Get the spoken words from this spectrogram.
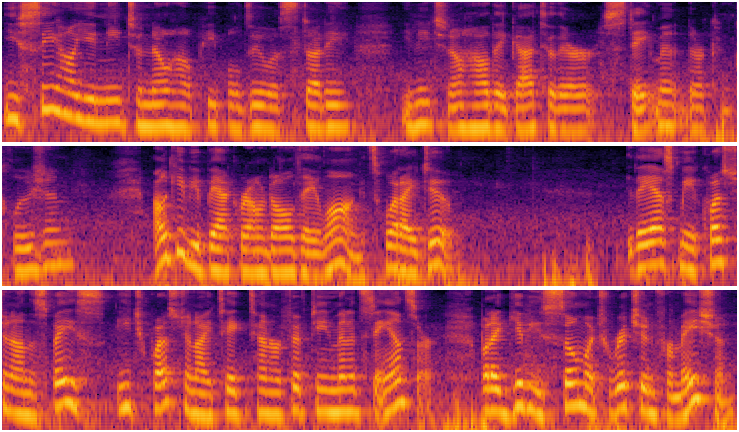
you see how you need to know how people do a study. You need to know how they got to their statement their conclusion. I'll give you background all day long. It's what i do. They ask me a question on the space. Each question i take 10 or 15 minutes to answer. But i give you so much rich information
